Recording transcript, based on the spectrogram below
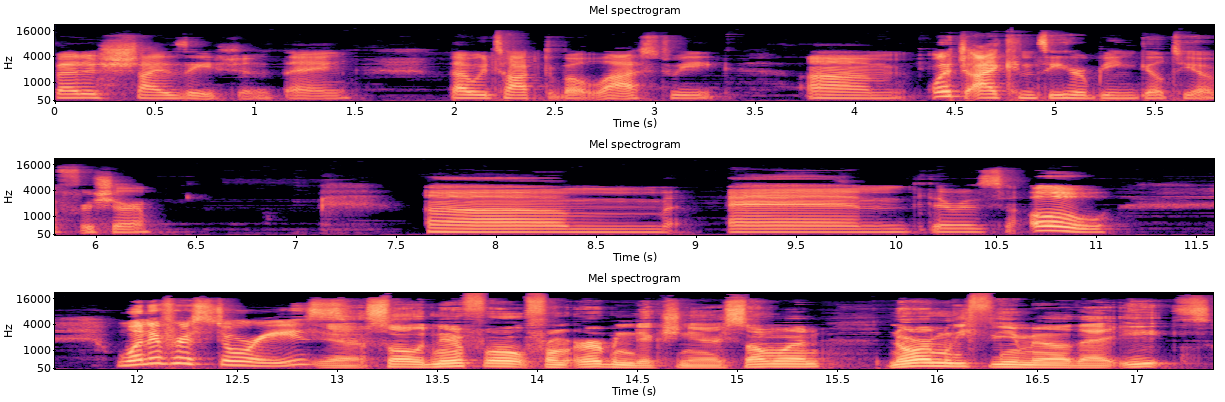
fetishization thing that we talked about last week um which i can see her being guilty of for sure um and there was oh one of her stories Yeah. So nympho from Urban Dictionary, someone normally female that eats,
